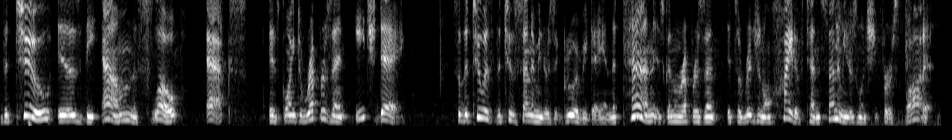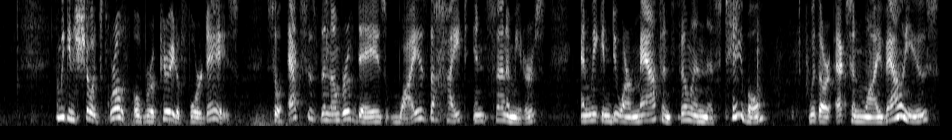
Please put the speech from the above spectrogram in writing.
The 2 is the m, the slope, x, is going to represent each day. So the 2 is the 2 centimeters it grew every day, and the 10 is going to represent its original height of 10 centimeters when she first bought it. And we can show its growth over a period of 4 days. So x is the number of days, y is the height in centimeters, and we can do our math and fill in this table with our x and y values,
